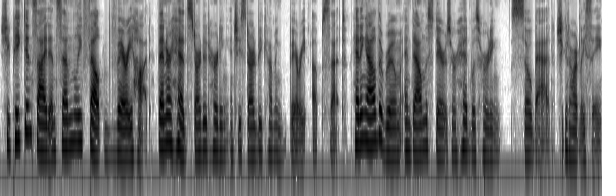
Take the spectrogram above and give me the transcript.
She peeked inside and suddenly felt very hot. Then her head started hurting and she started becoming very upset. Heading out of the room and down the stairs, her head was hurting so bad she could hardly see.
